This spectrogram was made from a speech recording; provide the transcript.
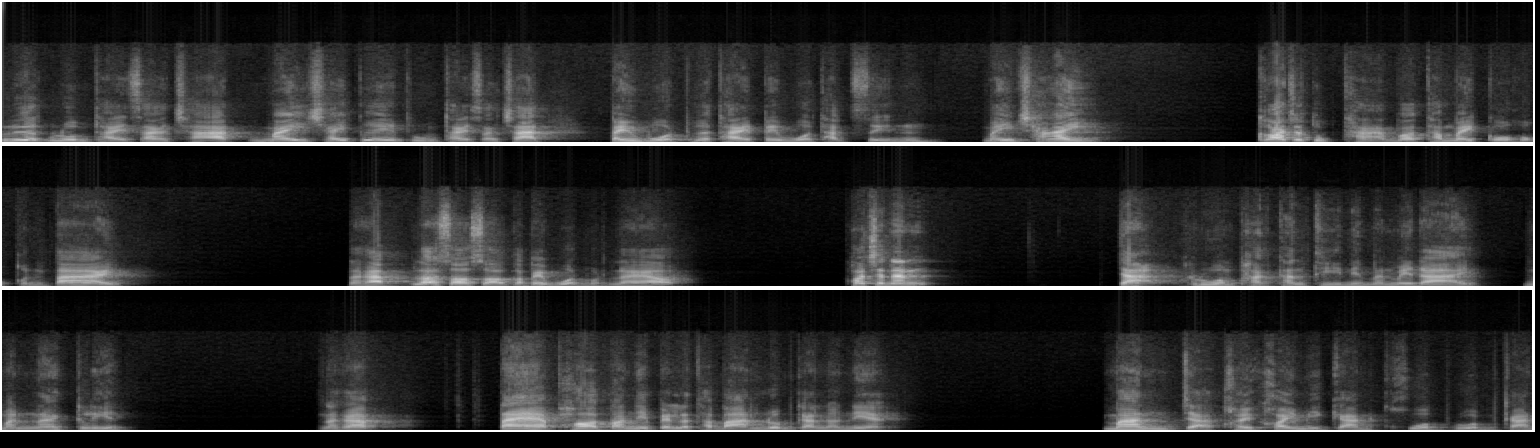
เลือกรวมไทยสร้างชาติ ไม่ใช่เพื่อให้รวมไทยสร้างชาติ ไปโหวตเพื่อไทยไปโหวตทักษิณ ไม่ใช่ ก็จะถูกถามว่าทำไมโกหกคนใต้นะครับ แล้วสสก็ไปโหวตหมดแล้ว เพราะฉะนั้นจะรวมพักทันทีเนี่ยมันไม่ได้ มันน่าเกลียดนะครับ แต่พอตอนนี้เป็นรัฐบาลร่วมกันแล้วเนี่ย มันจะค่อยๆมีการควบรวมกัน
